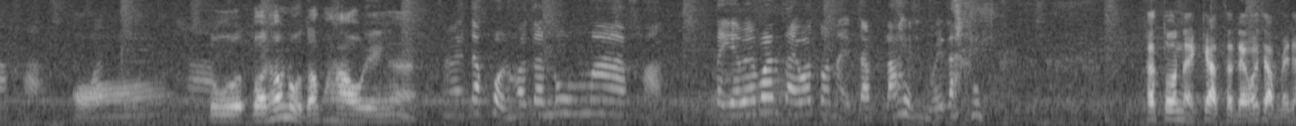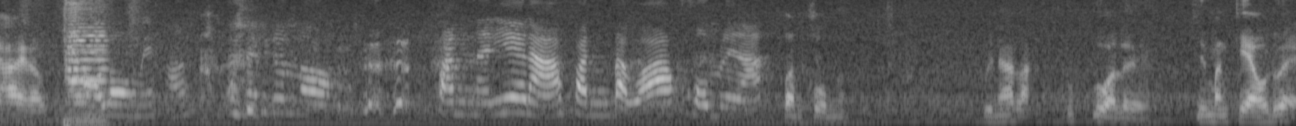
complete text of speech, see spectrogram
อะค่ะอ๋อใช่ตัวตัวเท่าหนูตะเภาเองอะใช่ แต่ขนเขาจะนุ่มมากค่ะ แต่ยังไม่มั่นใจว่าตัวไหนจับได้หรือไม่ได้ถ้าตัวไหนกัดแสดงว่าจับไม่ได้ครับขอลองไหมคะพี่เดินลอง ฟันนะเนี่ยนะ ฟันแบบว่าคมเลยนะ ฟันคมวิน่ารักทุกตัวเลยกินมันแก้วด้วย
